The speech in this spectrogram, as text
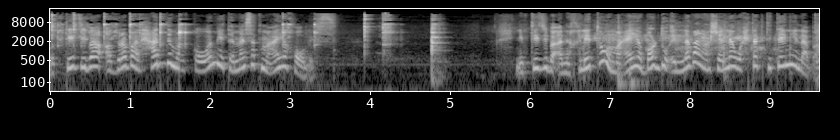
وابتدي بقى أضربها لحد ما القوام يتماسك معايا خالص. نبتدي بقى نخلطها ومعايا برضو اللبن عشان لو احتجت تاني لبن.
